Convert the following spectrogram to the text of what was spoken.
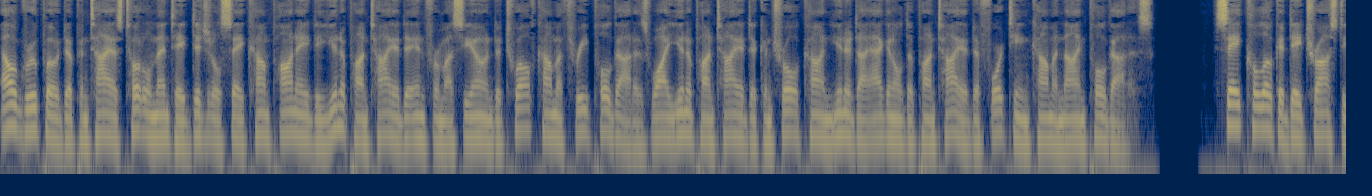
El grupo de pantallas totalmente digital se compone de una pantalla de información de 12,3 pulgadas y una pantalla de control con una diagonal de pantalla de 14,9 pulgadas. Se coloca detrás de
